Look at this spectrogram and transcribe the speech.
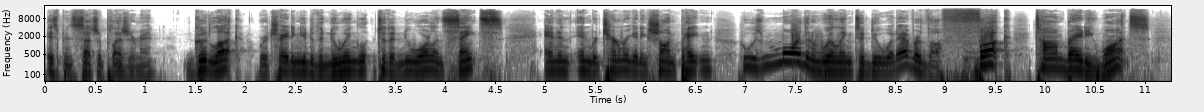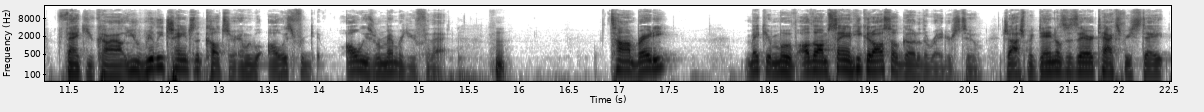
it's been such a pleasure, man. Good luck. We're trading you to the New England to the New Orleans Saints, and in, in return, we're getting Sean Payton, who is more than willing to do whatever the fuck Tom Brady wants. Thank you, Kyle. You really changed the culture, and we will always forget, always remember you for that. Hmm. Tom Brady, make your move. Although I'm saying he could also go to the Raiders too. Josh McDaniels is there, tax free state,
